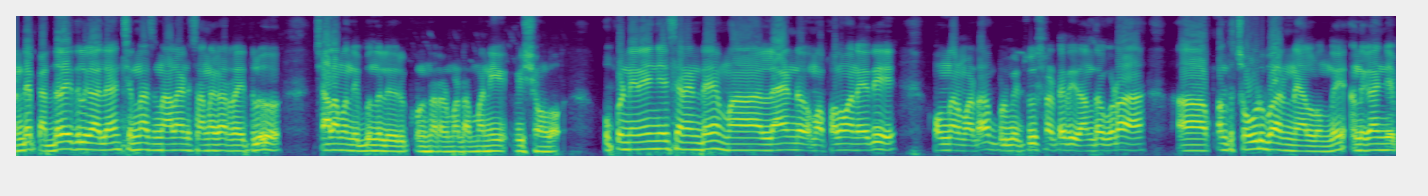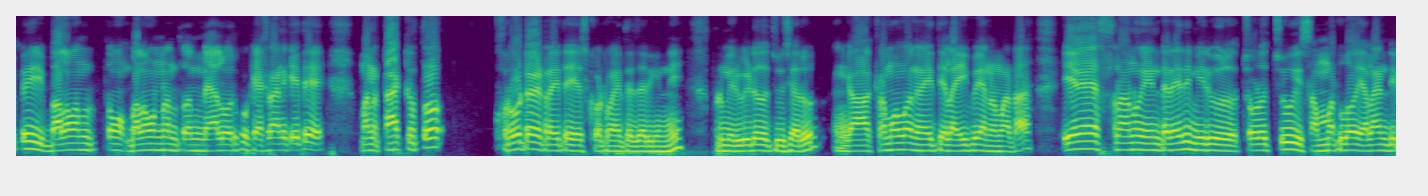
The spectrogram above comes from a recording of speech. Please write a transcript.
అంటే పెద్ద రైతులు కాదు కానీ చిన్న నాలాంటి సన్నగారు రైతులు చాలామంది ఇబ్బందులు ఎదుర్కొంటున్నారు అనమాట మనీ విషయంలో. ఇప్పుడు నేనేం చేశానంటే మా ల్యాండ్ మా పొలం అనేది ఉందన్నమాట. ఇప్పుడు మీరు చూసినట్టయితే ఇదంతా కూడా కొంత చౌడు బారిన నేల ఉంది. అందుకని చెప్పి బలవంతం బలం ఉన్నంత నేల వరకు ఒక ఎకరానికి అయితే మన ట్రాక్టర్తో రోటవేటర్ అయితే వేసుకోవడం అయితే జరిగింది. ఇప్పుడు మీరు వీడియోలో చూశారు. ఇంకా ఆ క్రమంలో నేనైతే ఇలా అయిపోయాను అనమాట ఏం వేస్తున్నాను ఏంటనేది మీరు చూడొచ్చు. ఈ సమ్మర్లో ఎలాంటి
